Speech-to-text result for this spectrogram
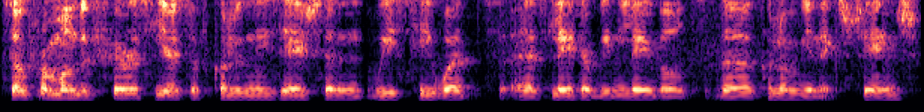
So from on the first years of colonization, we see what has later been labeled the Columbian Exchange,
